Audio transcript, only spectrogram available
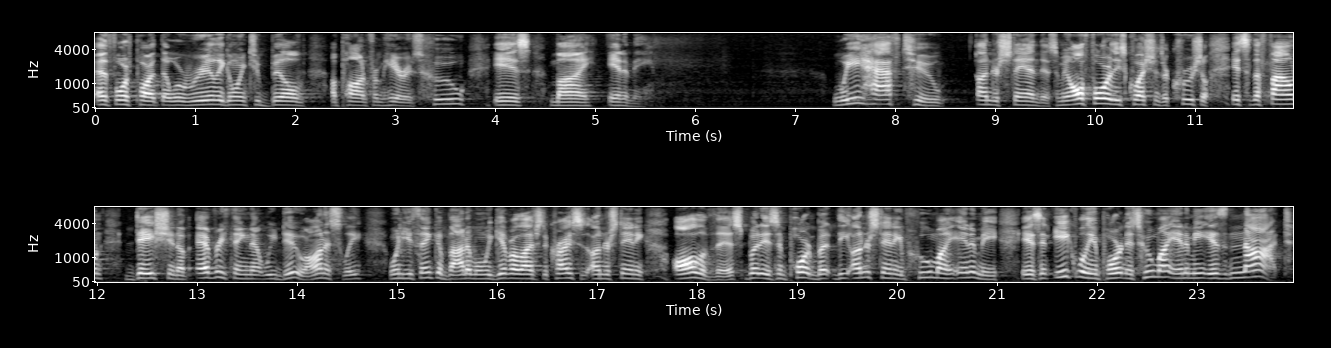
and the fourth part that we're really going to build upon from here is who is my enemy? We have to understand this. I mean, all four of these questions are crucial. It's the foundation of everything that we do, honestly. When you think about it, when we give our lives to Christ, is understanding all of this, but is important. But the understanding of who my enemy is, and equally important, is who my enemy is not.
